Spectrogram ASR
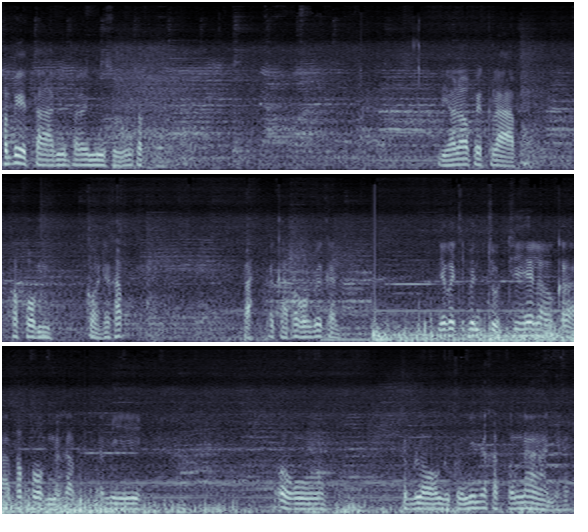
ระเมตตามีบารมีสูงครับ เดี๋ยวเราไปกราบพระพรหมก่อนนะครับไปไปกราบพระพรหมด้วยกันเดี๋ยวก็จะเป็นจุดที่ให้เรากราบพระพรหมนะครับ จะมีองค์จำลองอยู่ตรงนี้นะครับข้างหน้าเนี่ยครับ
